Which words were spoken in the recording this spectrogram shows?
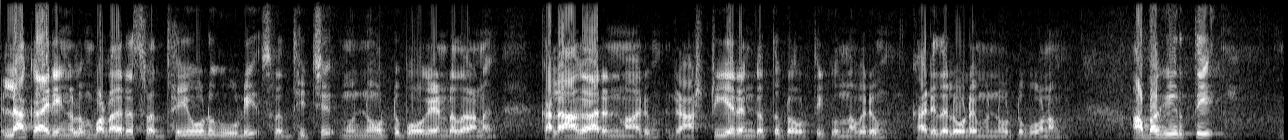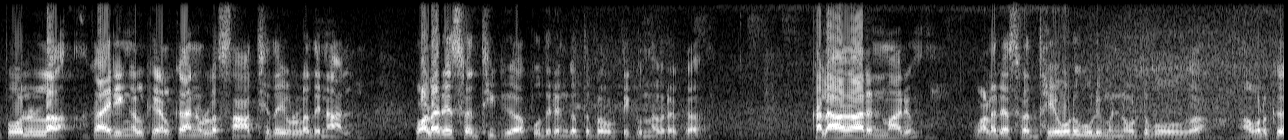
എല്ലാ കാര്യങ്ങളും വളരെ ശ്രദ്ധയോടുകൂടി ശ്രദ്ധിച്ച് മുന്നോട്ട് പോകേണ്ടതാണ്. കലാകാരന്മാരും രാഷ്ട്രീയ രംഗത്ത് പ്രവർത്തിക്കുന്നവരും കരുതലോടെ മുന്നോട്ട് പോകണം. അപകീർത്തി പോലുള്ള കാര്യങ്ങൾ കേൾക്കാനുള്ള സാധ്യതയുള്ളതിനാൽ വളരെ ശ്രദ്ധിക്കുക പൊതുരംഗത്ത് പ്രവർത്തിക്കുന്നവരൊക്കെ. കലാകാരന്മാരും വളരെ ശ്രദ്ധയോടുകൂടി മുന്നോട്ട് പോവുക. അവർക്ക്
